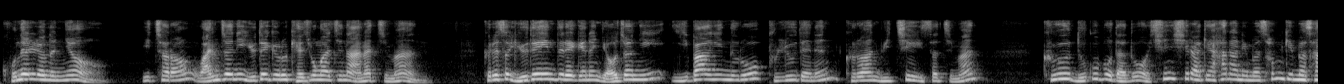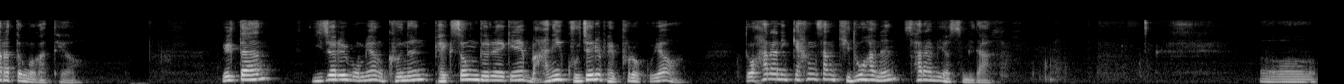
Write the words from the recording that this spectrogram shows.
고넬료는요, 이처럼 완전히 유대교로 개종하지는 않았지만, 그래서 유대인들에게는 여전히 이방인으로 분류되는 그러한 위치에 있었지만, 그 누구보다도 신실하게 하나님을 섬기며 살았던 것 같아요. 일단 2절을 보면 그는 백성들에게 많이 구제를 베풀었고요. 또 하나님께 항상 기도하는 사람이었습니다. 어,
